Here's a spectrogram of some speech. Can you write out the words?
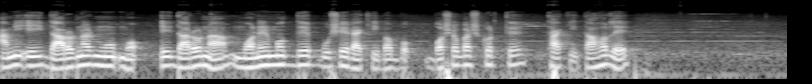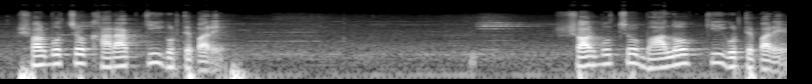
আমি এই ধারণার এই ধারণা মনের মধ্যে পুষে রাখি বা ব- বসবাস করতে থাকি, তাহলে সর্বোচ্চ খারাপ কি ঘটতে পারে? সর্বোচ্চ ভালো কি ঘটতে পারে?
